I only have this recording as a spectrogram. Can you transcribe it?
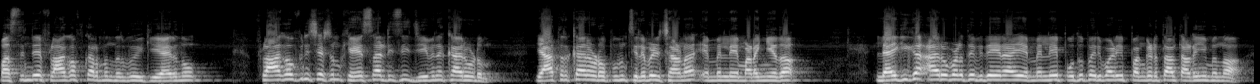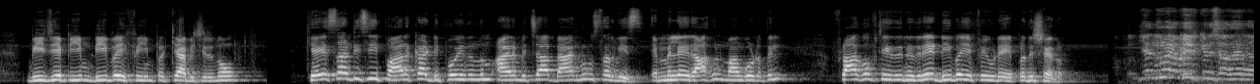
ബസിന്റെ ഫ്ളാഗ് ഓഫ് കർമ്മം നിർവഹിക്കുകയായിരുന്നു. ഫ്ളാഗ് ഓഫിന് ശേഷം K S R T C ജീവനക്കാരോടും യാത്രക്കാരോടൊപ്പം ചിലവഴിച്ചാണ് എം എൽ എ മടങ്ങിയത്. ലൈംഗിക ആരോപണത്തെ വിധേയനായ എം എൽ എ പൊതുപരിപാടിയിൽ പങ്കെടുത്താൽ തടയുമെന്ന് ബി ജെ പിയും ഡിവൈഎഫ്ഐയും പ്രഖ്യാപിച്ചിരുന്നു. K S R T C Palakkad ഡിപ്പോയിൽ നിന്നും ആരംഭിച്ച Bangalore service M L A Rahul Mamkootathil flag off ചെയ്തതിനെതിരെ ഡിവൈഎഫ്ഐയുടെ പ്രതിഷേധം. നിങ്ങൾ എവിടെ ഇരിക്കുന്നത് സാധാരണ?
